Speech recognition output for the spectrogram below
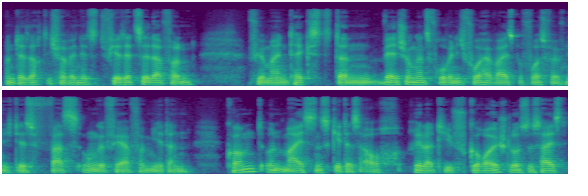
und der sagt, ich verwende jetzt vier Sätze davon für meinen Text, dann wäre ich schon ganz froh, wenn ich vorher weiß, bevor es veröffentlicht ist, was ungefähr von mir dann kommt. Und meistens geht das auch relativ geräuschlos. Das heißt,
